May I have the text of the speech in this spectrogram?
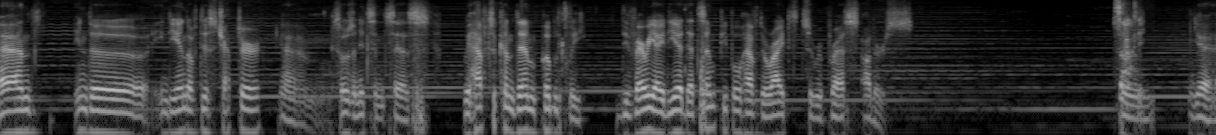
And in the in the end of this chapter, um, Solzhenitsyn says, "We have to condemn publicly the very idea that some people have the right to repress others." Exactly. So, yeah,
